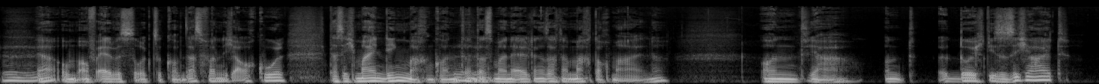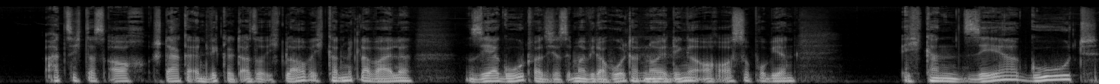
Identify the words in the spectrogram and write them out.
Mhm. Ja, um auf Elvis zurückzukommen. Das fand ich auch cool, dass ich mein Ding machen konnte mhm. und dass meine Eltern gesagt haben, mach doch mal. Ne? Und ja, und durch diese Sicherheit hat sich das auch stärker entwickelt. Also ich glaube, ich kann mittlerweile sehr gut, weil sich das immer wiederholt hat, mhm. neue Dinge auch auszuprobieren. Ich kann sehr gut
